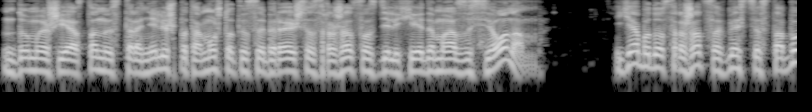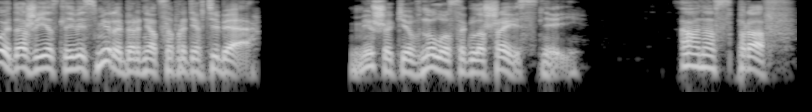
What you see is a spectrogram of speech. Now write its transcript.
Думаешь, я останусь в стороне лишь потому, что ты собираешься сражаться с Дельхейдом и Азосионом? Я буду сражаться вместе с тобой, даже если весь мир обернется против тебя. Миша кивнула, соглашаясь с ней. Анас прав.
